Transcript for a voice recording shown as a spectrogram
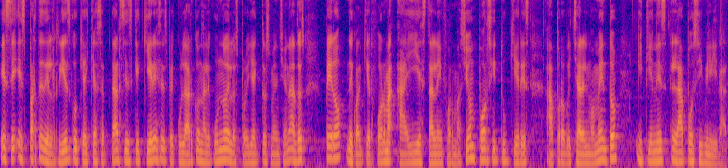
Ese es parte del riesgo que hay que aceptar si es que quieres especular con alguno de los proyectos mencionados, pero de cualquier forma ahí está la información por si tú quieres aprovechar el momento y tienes la posibilidad.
